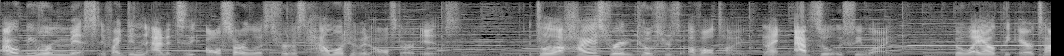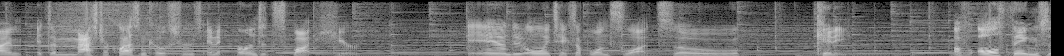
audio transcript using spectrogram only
I would be remiss if I didn't add it to the all-star list for just how much of an all-star it is. It's one of the highest rated coasters of all time, and I absolutely see why. The layout, the airtime, it's a masterclass in coasters, and it earns its spot here and it only takes up one slot, so... Kiddie. Of all things,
